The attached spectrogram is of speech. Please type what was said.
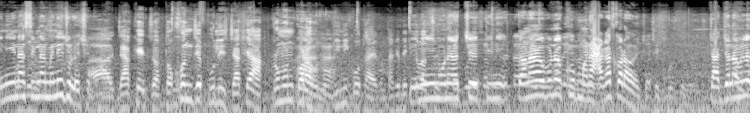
ইনি এনার সিগন্যাল মেনেই চলেছিল আর যাকে তখন যে পুলিশ যাকে আক্রমণ করা হ্যাঁ, হলো হ্যাঁ। তিনি কোথায় এখন? তাকে দেখতে তিনি পাচ্ছেন? মনে হচ্ছে তিনি টানার উপরে খুব মানে আঘাত করা হয়েছে। ঠিক বুঝতে চারজন মিলে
